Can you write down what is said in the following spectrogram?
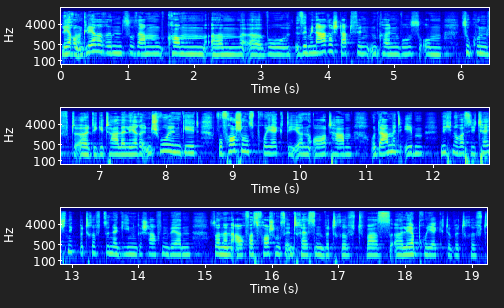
Lehrer und Lehrerinnen zusammenkommen, ähm, äh, wo Seminare stattfinden können, wo es um Zukunft digitaler Lehre in Schulen geht, wo Forschungsprojekte ihren Ort haben und damit eben nicht nur was die Technik betrifft, Synergien geschaffen werden, sondern auch was Forschungsinteressen betrifft, was äh, Lehrprojekte betrifft.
